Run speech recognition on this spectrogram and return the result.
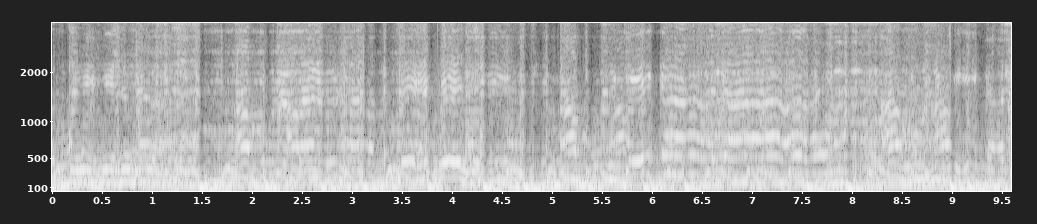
ভিতর কষ্টের মেলা আপন মানুষ সবচেয়ে বেশি আপনকে কাদায় আপনকে কাদায়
